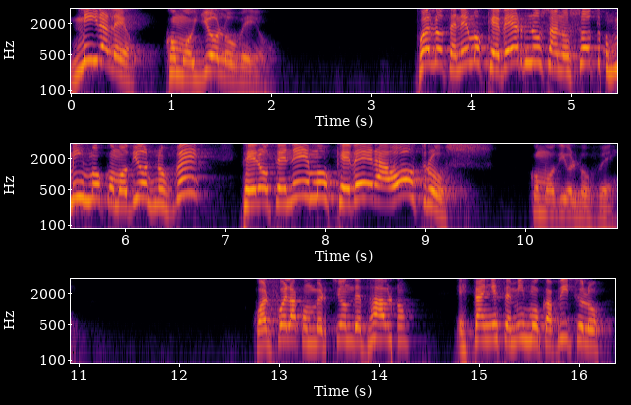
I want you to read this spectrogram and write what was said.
Mírale como yo lo veo. Pueblo, tenemos que vernos a nosotros mismos como Dios nos ve, pero tenemos que ver a otros como Dios los ve. ¿Cuál fue la conversión de Pablo? Está en ese mismo capítulo,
